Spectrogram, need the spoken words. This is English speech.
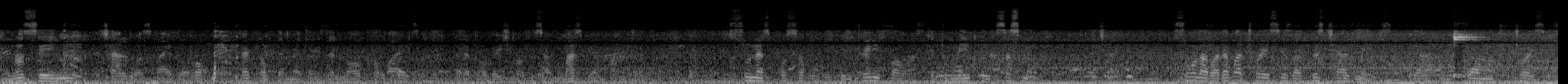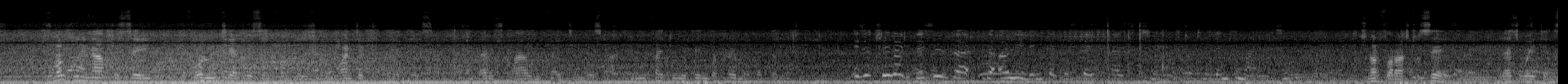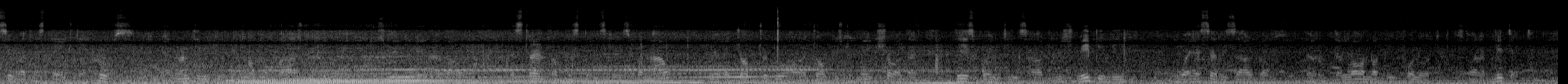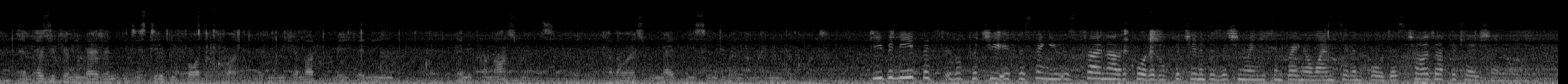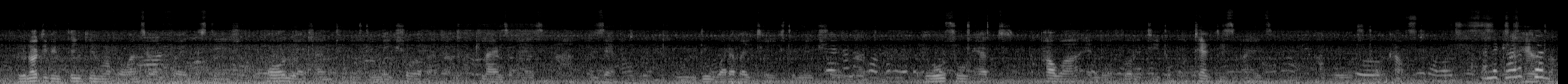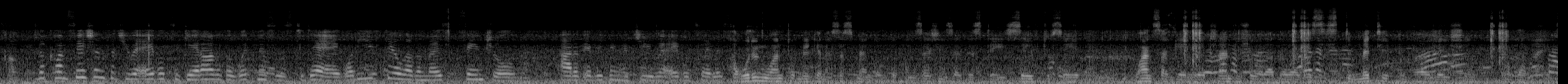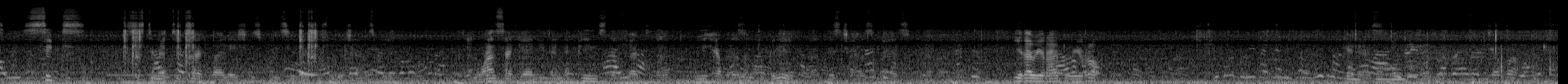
I'm not saying the child was right or wrong. The fact of the matter is the law provides that a probation officer must be appointed as soon as possible within 24 hours and to make an assessment of the child so that whatever choices that this child makes, they are informed choices. It's not good enough to say the volunteer this information wanted to do this. And that is why we're fighting this hard. And we're fighting within the framework of the law. Is it true that this is the, the only link that the state has to, to link the minor to? It's not for us to say. I mean, let's wait and see what the state approves. And I don't think it will be proper for us to, to speculate about the strength of the state's case. For now, we have a job to do. Our job is to make sure that these pointings out, which we believe were as a result of the, the law not being followed, not admitted. And as you can imagine, it is still before the court, and we cannot make any any pronouncements. Otherwise, we might be to undermining the court. Do you believe that it'll put you, if this thing is thrown out of court, it'll put you in a position when you can bring a 174 discharge application? We're not even thinking of a 174 at this stage. All we are trying to do is to make sure that our clients' rights are preserved. We will do whatever it takes to make sure that those who had the power and the authority to protect these rights are held to account. And the kind of con- the concessions that you were able to get out of the witnesses today, what do you feel are the most central out of everything that you were able to elicit? I wouldn't want to make an assessment of the concessions at this stage. Safe to say that once again we're trying to show that there was a systematic violation of the rights. Six systematic such violations considered to the child's. And once again it underpins the fact that we have reason to believe that this child's rights were violated. Either we're right or we're wrong. Okay, guys.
